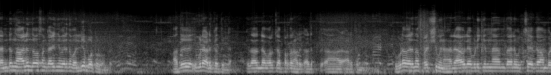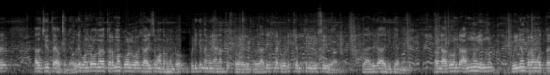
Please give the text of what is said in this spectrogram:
രണ്ടും നാലും ദിവസം കഴിഞ്ഞ് വരുന്ന വലിയ ബോട്ടുകളുണ്ട്. അത് ഇവിടെ അടുക്കത്തില്ല. ഇത് അതിന്റെ കുറച്ച് അപ്പുറത്താണ് അടു അടുത്ത് അടുക്കുന്നത്. ഇവിടെ വരുന്ന ഫ്രഷ് മീനാണ് രാവിലെ പിടിക്കുന്ന എന്തായാലും ഉച്ചയൊക്കെ ആകുമ്പോൾ അത് ചീത്തയാവത്തില്ല. ഇവർ കൊണ്ടുപോകുന്നത് തെർമോക്കോളിൽ കുറച്ച് ഐസ് മാത്രം കൊണ്ടുപോകും. പിടിക്കുന്ന മീൻ അതിനകത്ത് സ്റ്റോർ ചെയ്യും. ഇവർ അഡീഷണൽ ആയിട്ട് ഒരു കെമിക്കൽ യൂസ് ചെയ്യാറില്ല. ഇത് അഴുകാതിരിക്കാൻ വേണ്ടി. അതുകൊണ്ട് അതുകൊണ്ട് അന്നും ഇന്നും വിഴിഞ്ഞം തുറമുഖത്ത്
